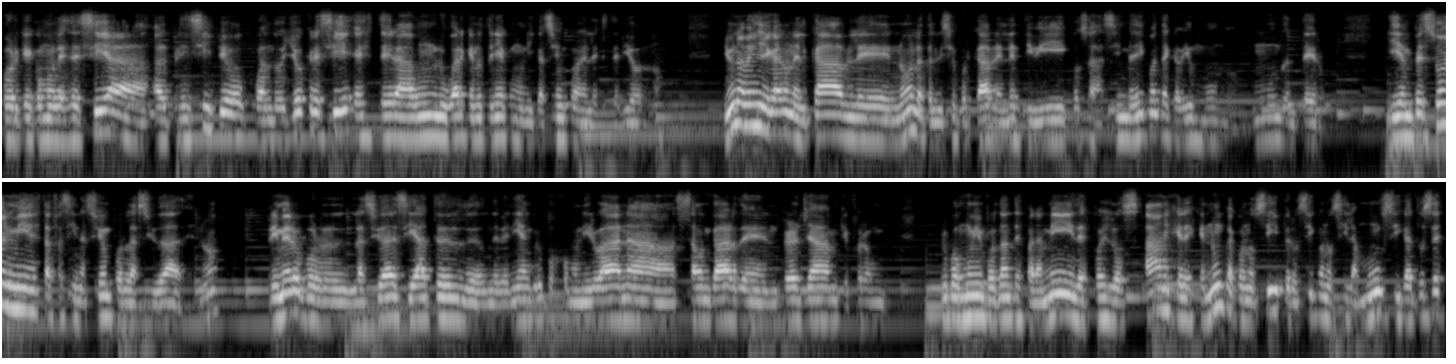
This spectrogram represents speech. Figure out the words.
Porque como les decía al principio, cuando yo crecí, este era un lugar que no tenía comunicación con el exterior, ¿no? Y una vez llegaron el cable, ¿no? La televisión por cable, el NTV, cosas así, me di cuenta que había un mundo, un mundo entero. Y empezó en mí esta fascinación por las ciudades, ¿no? Primero por la ciudad de Seattle, de donde venían grupos como Nirvana, Soundgarden, Pearl Jam, que fueron grupos muy importantes para mí, después Los Ángeles, que nunca conocí, pero sí conocí la música, entonces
